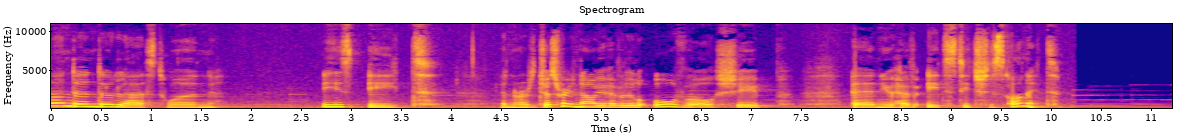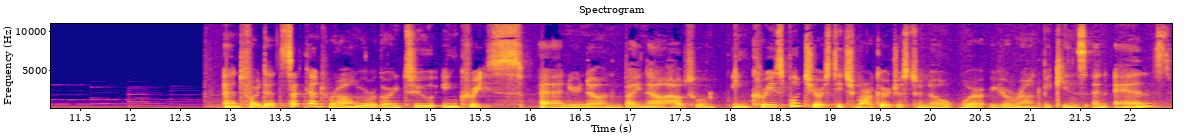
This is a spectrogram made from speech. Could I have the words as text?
And then the last one is eight. And just right now you have a little oval shape and you have eight stitches on it and for that second round, we're going to increase. And you know by now how to increase. Put your stitch marker just to know where your round begins and ends.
